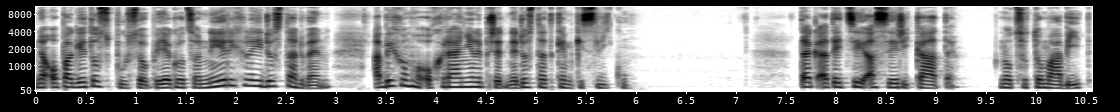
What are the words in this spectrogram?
Naopak je to způsob, jak ho co nejrychleji dostat ven, abychom ho ochránili před nedostatkem kyslíku. Tak a teď si asi říkáte, No co to má být?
